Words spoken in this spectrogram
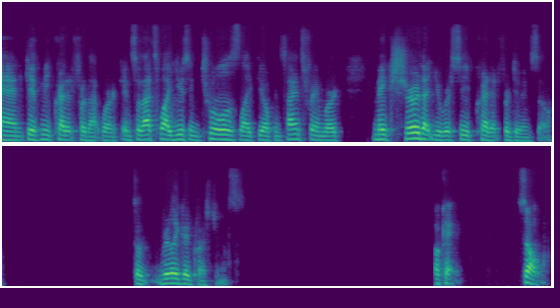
and give me credit for that work. And so that's why using tools like the Open Science Framework, make sure that you receive credit for doing so. So really good questions. Okay, so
